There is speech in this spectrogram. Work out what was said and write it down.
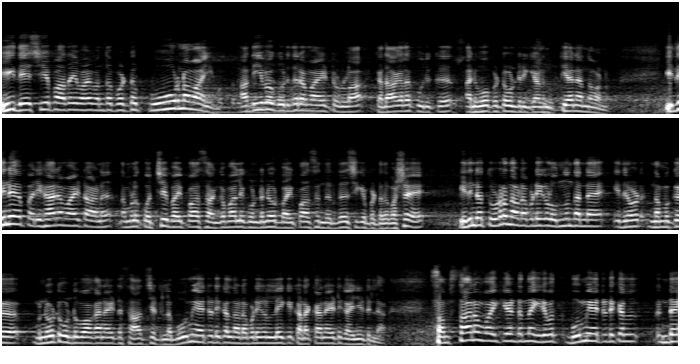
ഈ ദേശീയപാതയുമായി ബന്ധപ്പെട്ട് പൂർണമായും അതീവ ഗുരുതരമായിട്ടുള്ള ഗതാഗത കുരുക്ക് അനുഭവപ്പെട്ടുകൊണ്ടിരിക്കുകയാണ് നിത്യേന എന്ന വണ്ണം. ഇതിന് പരിഹാരമായിട്ടാണ് നമ്മൾ കൊച്ചി ബൈപ്പാസ് അങ്കമാലി കുണ്ടന്നൂർ ബൈപ്പാസ് നിർദ്ദേശിക്കപ്പെട്ടത്. പക്ഷേ ഇതിന്റെ തുടർ നടപടികളൊന്നും തന്നെ ഇതിനോട് നമുക്ക് മുന്നോട്ട് കൊണ്ടുപോകാനായിട്ട് സാധിച്ചിട്ടില്ല. ഭൂമി ഏറ്റെടുക്കൽ നടപടികളിലേക്ക് കടക്കാനായിട്ട് കഴിഞ്ഞിട്ടില്ല. സംസ്ഥാനം വഹിക്കേണ്ടുന്ന ഇരുപത് ഭൂമി ഏറ്റെടുക്കലിന്റെ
